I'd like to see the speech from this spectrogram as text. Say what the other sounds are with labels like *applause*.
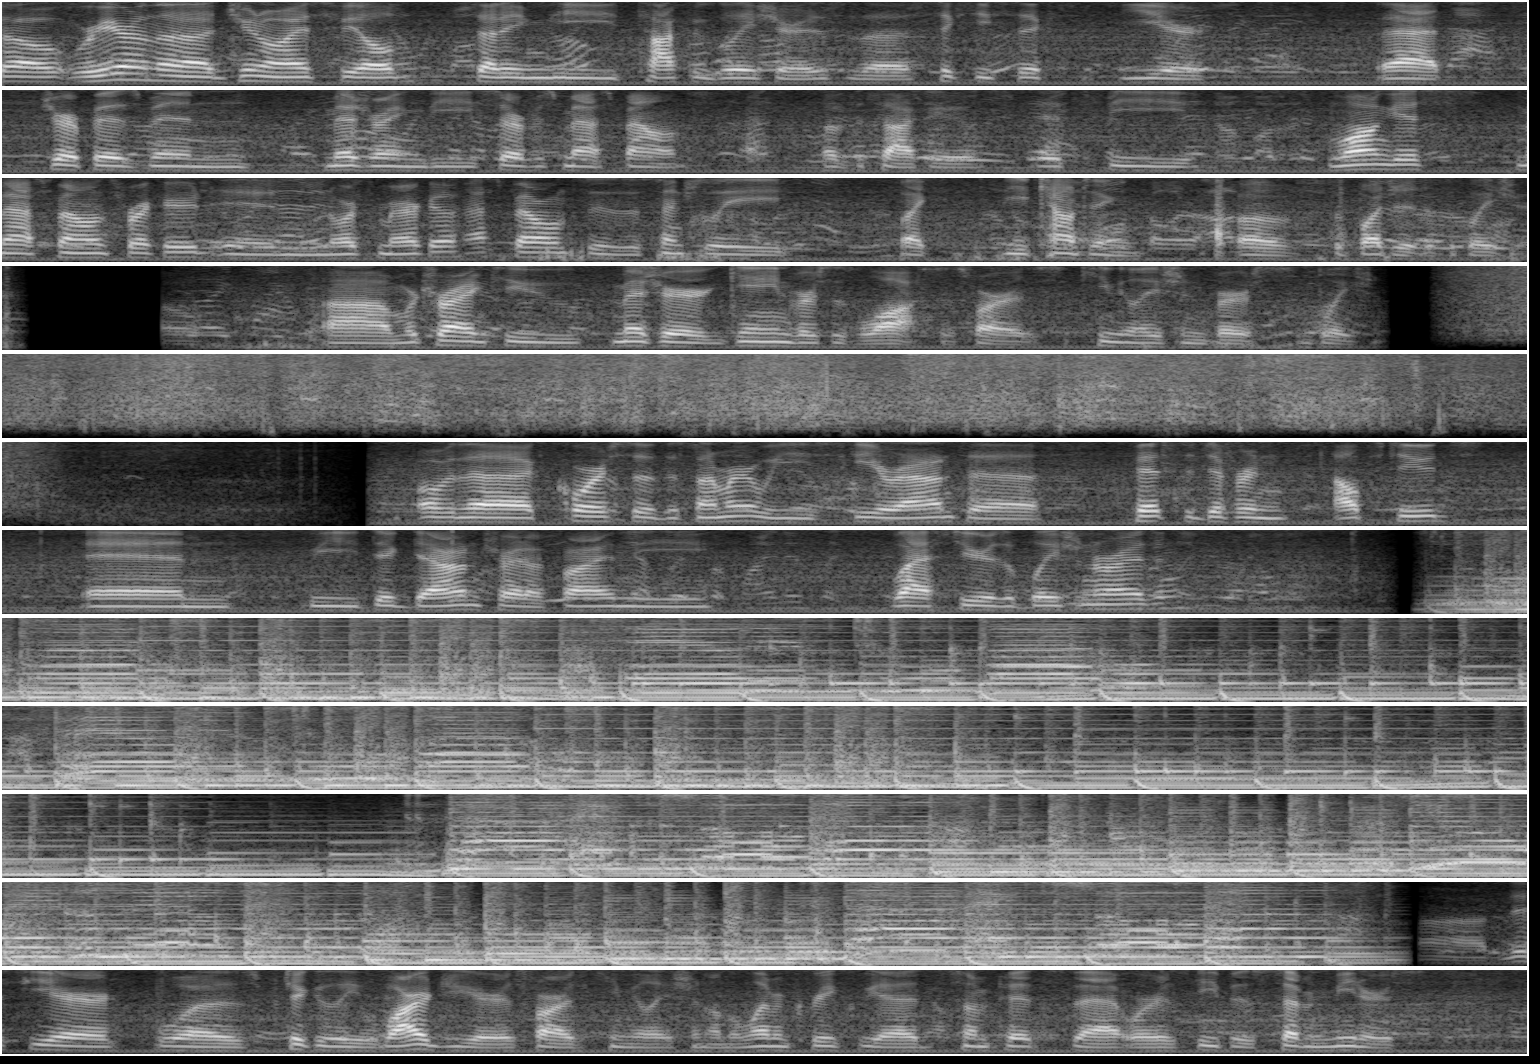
So we're here on the Juneau ice field studying the Taku Glacier. This is the 66th year that JIRP has been measuring the surface mass balance of the Taku. It's the longest mass balance record in North America. Mass balance is essentially like the accounting of the budget of the glacier. Um, we're trying to measure gain versus loss as far as accumulation versus ablation. Over the course of the summer, we ski around to pits at different altitudes and we dig down try to find the last year's ablation horizon. This year was particularly large year as far as accumulation. On the Lemon Creek, we had some pits that were as deep as seven meters.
